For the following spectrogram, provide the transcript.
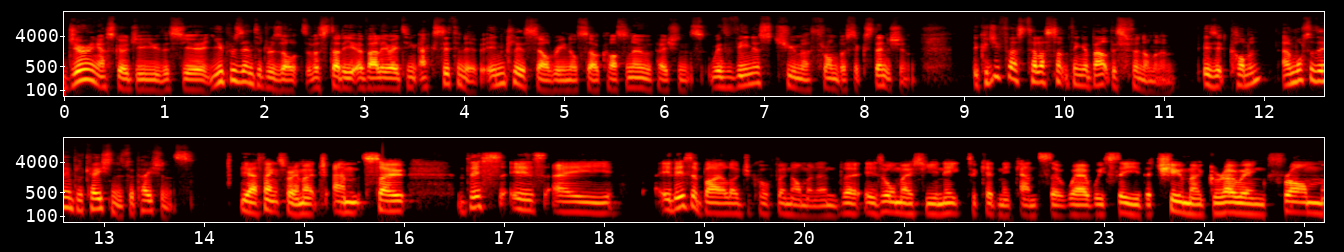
during ASCO GU this year, you presented results of a study evaluating axitinib in clear cell renal cell carcinoma patients with venous tumour thrombus extension. Could you first tell us something about this phenomenon? Is it common, and what are the implications for patients? Yeah, thanks very much. Um, so, this is a it is a biological phenomenon that is almost unique to kidney cancer, where we see the tumour growing from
